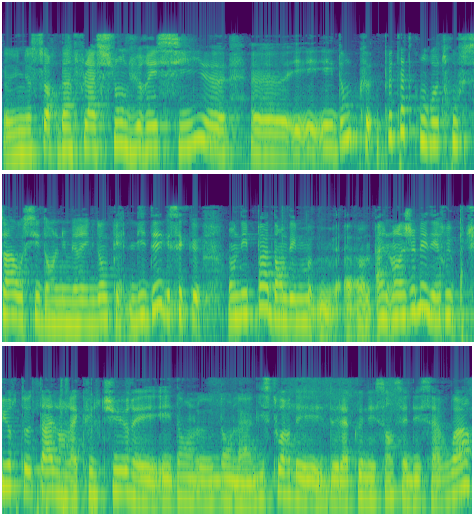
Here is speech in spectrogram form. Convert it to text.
une sorte d'inflation du récit. Et, donc peut-être qu'on retrouve ça aussi dans le numérique donc l'idée, c'est que on n'est pas dans des, euh, on n'a jamais des ruptures totales dans la culture et, dans, l'histoire de la connaissance et des savoirs.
